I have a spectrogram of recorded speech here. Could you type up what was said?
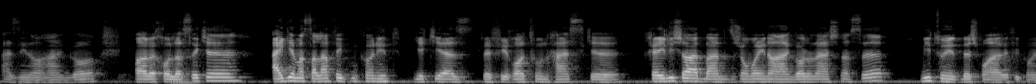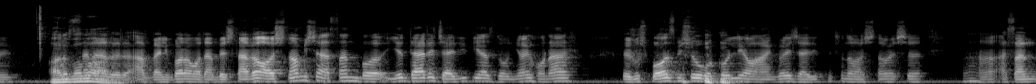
از این آهنگا. آره خلاصه که اگه مثلا فکر می‌کنید یکی از رفیقاتون هست که خیلی شاید بند شما این آهنگا رو نشناسه می‌تونید بهش معرفی کنید. آره بابا. نداره. اولین بارم آدم بشنوه آشنا میشه اصلا با یه در جدیدی از دنیای هنر به روش باز میشه و با کلی آهنگای جدید می‌تونه آشنا بشه. اصلا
